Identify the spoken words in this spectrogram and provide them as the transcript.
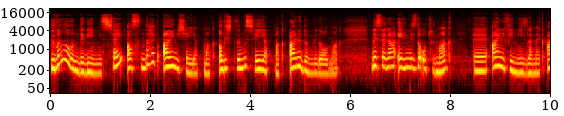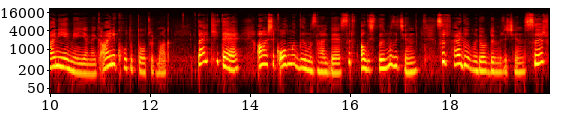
Güven alanı dediğimiz şey aslında hep aynı şeyi yapmak, alıştığımız şeyi yapmak, aynı döngüde olmak. Mesela evimizde oturmak, e, aynı filmi izlemek, aynı yemeği yemek, aynı koltukta oturmak. Belki de aşık olmadığımız halde sırf alıştığımız için, sırf her gün gördüğümüz için, sırf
